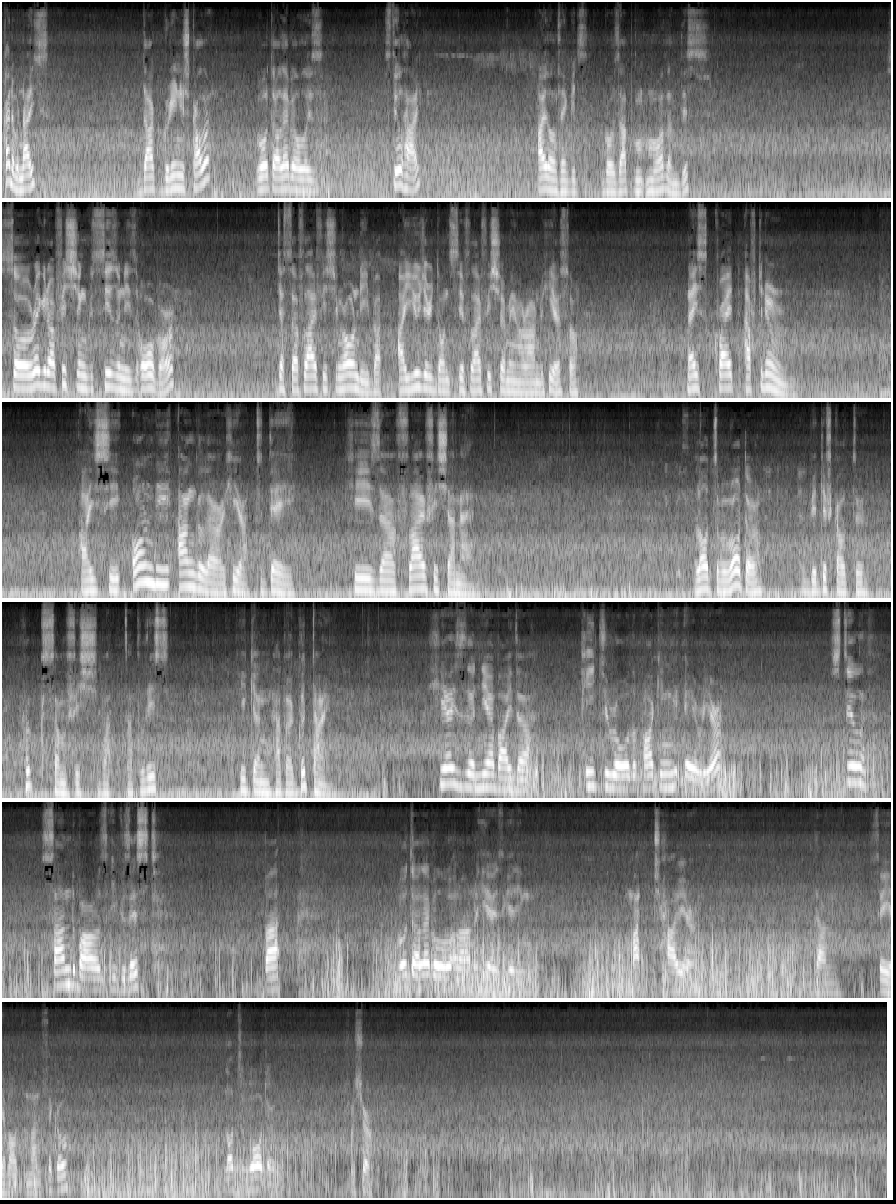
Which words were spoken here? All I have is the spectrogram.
kind of nice, dark greenish color. Water level is still high. I don't think it goes up more than this. So regular fishing season is over. Just fly fishing only, but I usually don't see fly fishermen around here, so nice quiet afternoon. I see only angler here today. He's a fly fisherman. Lots of water would be difficult to hook some fish, but at least he can have a good time. Here is the nearby the Peach Road parking area. Still sandbars exist but water level around here is getting much higher than say about a month ago. Lots of water for sure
